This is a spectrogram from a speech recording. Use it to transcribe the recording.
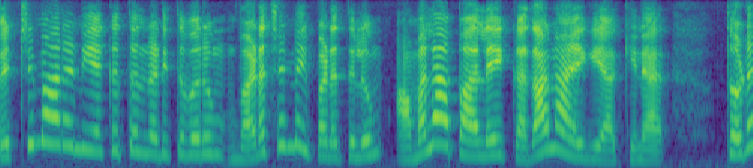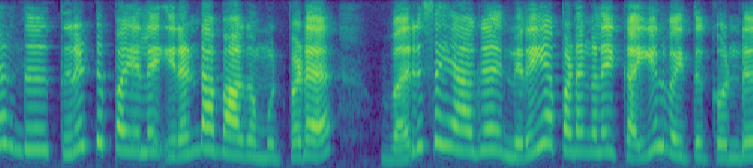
வெற்றிமாறன் இயக்கத்தில் நடித்து வரும் வடசென்னை படத்திலும் அமலாபாலை கதாநாயகியாக்கினார். தொடர்ந்து திருட்டு பயலை இரண்டாம் பாகம் உட்பட வரிசையாக நிறைய படங்களை கையில் வைத்துக்கொண்டு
